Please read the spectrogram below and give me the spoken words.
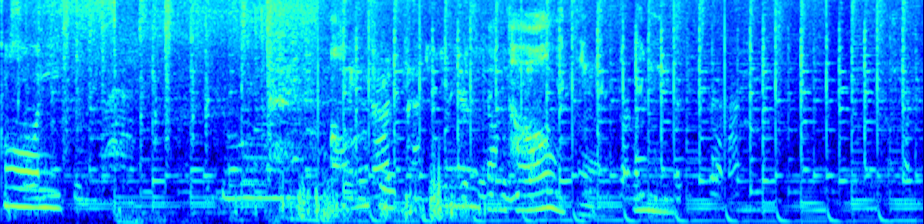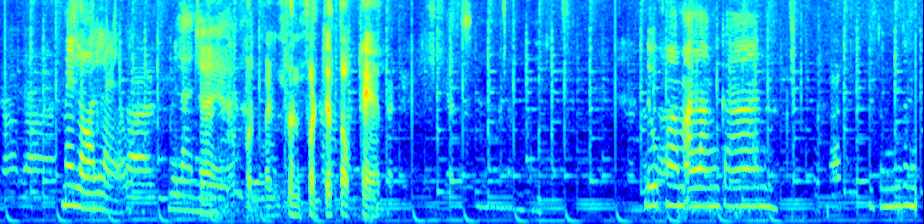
ยทุกคนอ๋อคือดองทองอืมอืมไม่ร้อนแล้ว เวลานี้ใช่ครับฝนมันฝนฝนจะตกแทน ดูความอลังการตรงนี้ตรงนี้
